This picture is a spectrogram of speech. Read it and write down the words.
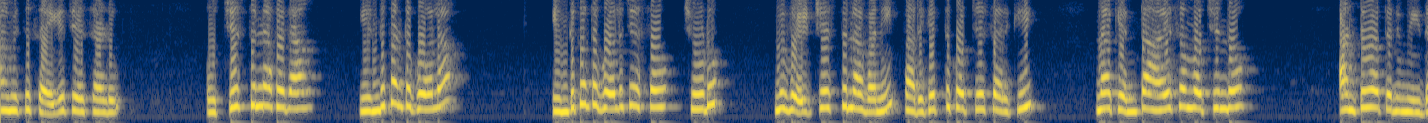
ఆమెకు సైగ చేశాడు. వచ్చేస్తున్నా కదా ఎందుకంత గోల? ఎందుకంత గోల చేస్తావు? చూడు నువ్వు వెయిట్ చేస్తున్నావని పరిగెత్తుకొచ్చేసరికి నాకెంత ఆయాసం వచ్చిందో అంటూ అతని మీద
